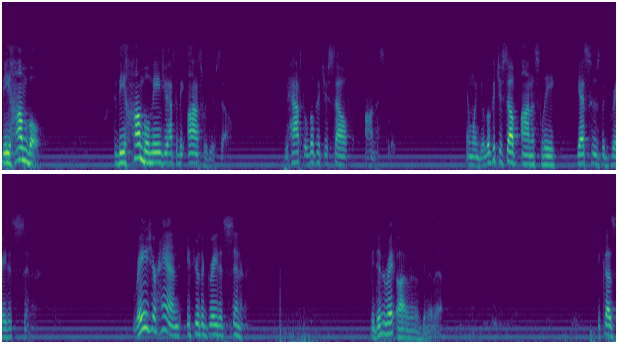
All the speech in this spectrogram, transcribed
Be humble. To be humble means you have to be honest with yourself. You have to look at yourself honestly. And when you look at yourself honestly, guess who's the greatest sinner? Raise your hand if you're the greatest sinner. If you didn't raise, oh, I was getting into that. Because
